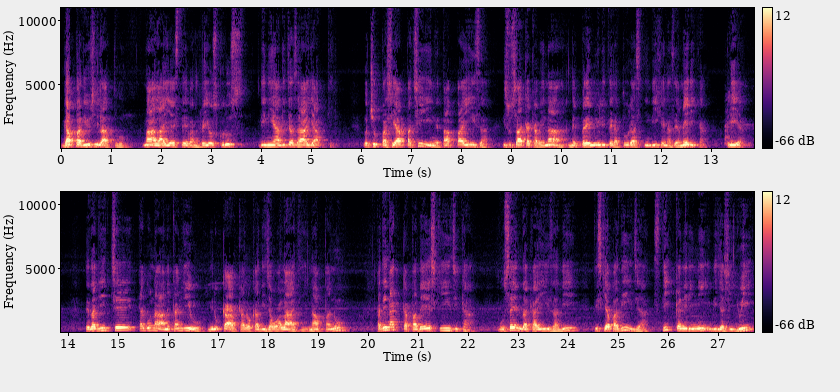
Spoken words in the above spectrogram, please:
Gapa Diusilatu, Nalaya Esteban Ríos Cruz, Diniadillazayati lo lo chupa sia Ochupa in Netapa Isa y Susaka Cabená, en el Premio Literaturas Indígenas de América, Plia. E da CLIA. Edagiche Kaguna Nekangiu, Mirukaka Lokadijawalaji, Napanu, Kadina Kapades Kijika, Gusenda Kaiza di, Tisquiapadilla, Stika Nirini di Dijashiyui,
